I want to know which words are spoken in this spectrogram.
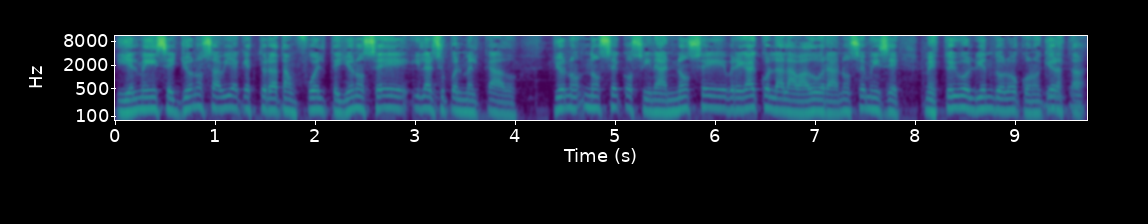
Y él me dice, yo no sabía que esto era tan fuerte, yo no sé ir al supermercado, yo no, no sé cocinar, no sé bregar con la lavadora, no sé, me dice, me estoy volviendo loco, no quiero hasta,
